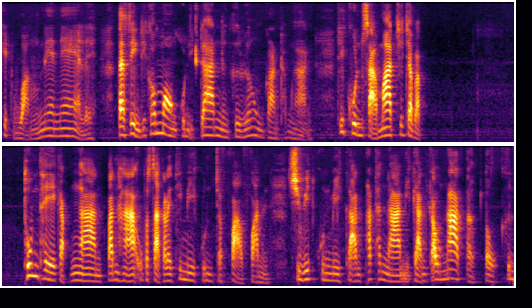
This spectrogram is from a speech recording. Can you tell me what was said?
ผิดหวังแน่ ๆ เลย แต่สิ่งที่เขามองคุณอีกด้านหนึ่งคือเรื่องของการทำงาน ที่คุณสามารถที่จะแบบ ทุ่มเทกับงานปัญหาอุปสรรคอะไรที่มีคุณจะฝ่าฟัน ชีวิตคุณมีการพัฒนามีการก้าวหน้าเติบโตขึ้น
